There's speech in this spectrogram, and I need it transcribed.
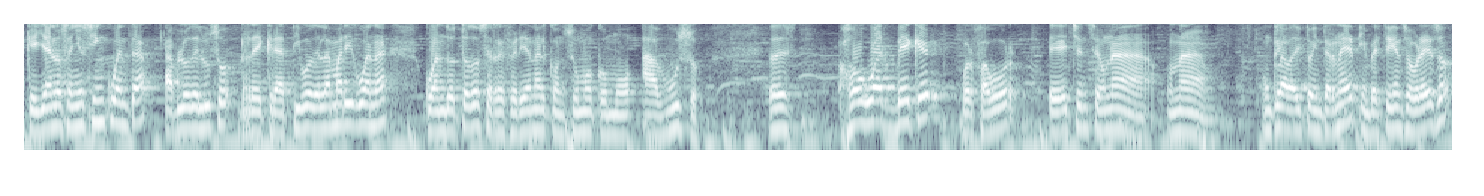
que ya en los años 50 habló del uso recreativo de la marihuana cuando todos se referían al consumo como abuso. Entonces, Howard Becker, por favor, eh, échense una, una- un clavadito a internet, investiguen sobre eso,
